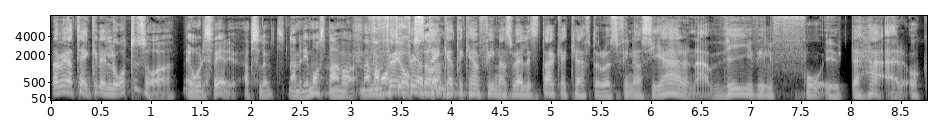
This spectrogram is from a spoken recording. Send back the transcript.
Nej, men jag tänker det låter så. Jo, det är det ju, absolut. Nej, men det måste man vara. Men man måste för, också... för jag tänker att det kan finnas väldigt starka krafter hos finansiärerna. Vi vill få ut det här och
